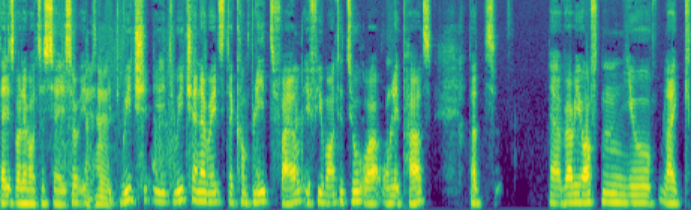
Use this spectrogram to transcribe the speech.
That is what I want to say. So it, uh-huh. it, reach, it regenerates the complete file if you wanted to, or only parts. But uh, very often you like,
